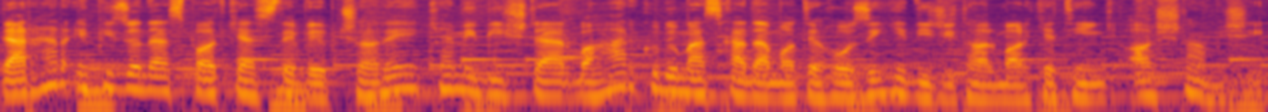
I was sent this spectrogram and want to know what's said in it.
در هر اپیزود از پادکست وبچاره کمی بیشتر با هر کدوم از خدمات حوزه digital marketing آشنا میشیم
